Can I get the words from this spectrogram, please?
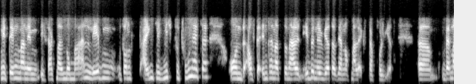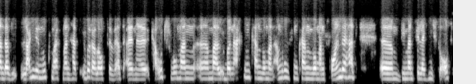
mit denen man im, ich sag mal, normalen Leben sonst eigentlich nichts zu tun hätte. Und auf der internationalen Ebene wird das ja nochmal extrapoliert. Ähm, wenn man das lang genug macht, man hat überall auf der Welt eine Couch, wo man äh, mal übernachten kann, wo man anrufen kann, wo man Freunde hat ähm, die man vielleicht nicht so oft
